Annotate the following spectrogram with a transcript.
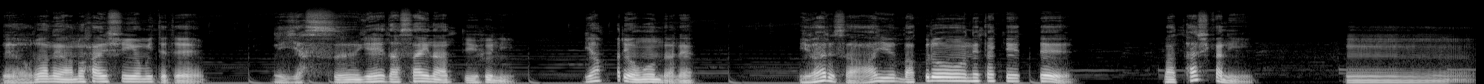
で、俺はね、あの配信を見てて、いや、すげえダサいなっていうふうに、やっぱり思うんだよね。いわゆるさ、ああいう暴露ネタ系って、まあ確かに、うーん、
